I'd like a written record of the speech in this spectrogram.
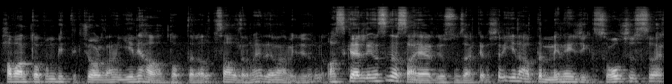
Havan topum bittikçe oradan yeni havan topları alıp saldırmaya devam ediyorum. Askerlerinizi nasıl ayarlıyorsunuz arkadaşlar? Yine altta managing soldiers var.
